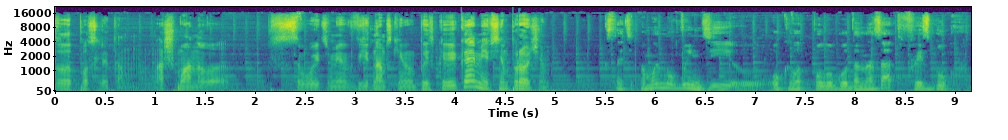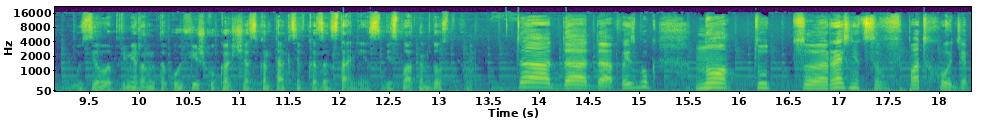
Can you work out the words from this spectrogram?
э, после там Ашманова с его этими вьетнамскими поисковиками и всем прочим. Кстати, по-моему, в Индии э, около полугода назад Facebook сделала примерно такую фишку, как сейчас ВКонтакте в Казахстане с бесплатным доступом. Да, да, да, Facebook. Но тут э, разница в подходе.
